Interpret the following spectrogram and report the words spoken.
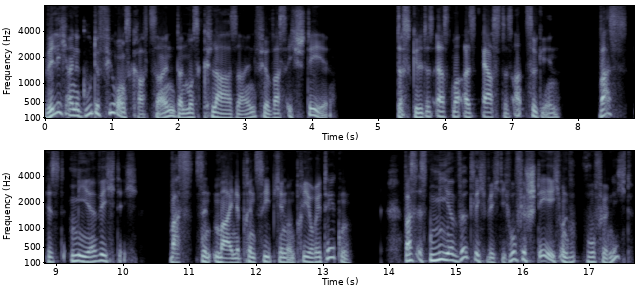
Will ich eine gute Führungskraft sein, dann muss klar sein, für was ich stehe. Das gilt es erstmal als erstes anzugehen. Was ist mir wichtig? Was sind meine Prinzipien und Prioritäten? Was ist mir wirklich wichtig? Wofür stehe ich und wofür nicht?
